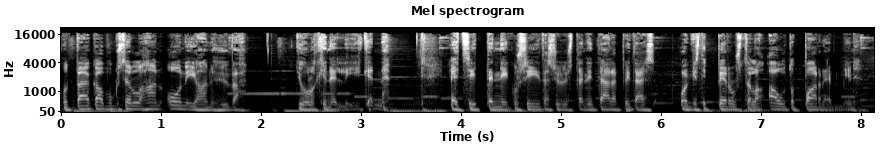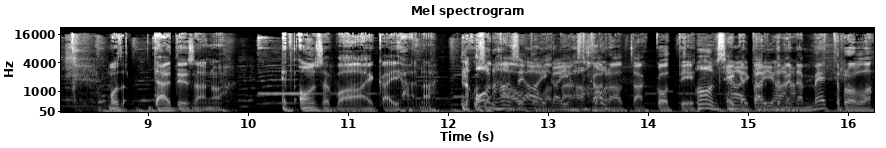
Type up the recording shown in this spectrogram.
mutta pääkaupunkiseudullahan on ihan hyvä julkinen liikenne. Et sitten niinku siitä syystä, niin täällä pitäisi oikeasti perustella auto paremmin. Mutta täytyy sanoa, että on se vaan aika ihanaa. No Kun onhan se aika ihanaa. karauttaa kotiin. On se eikä aika ihanaa. mennä metrolla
